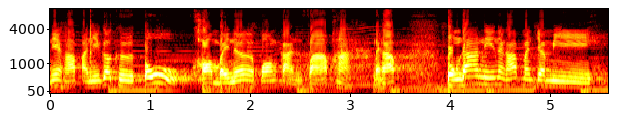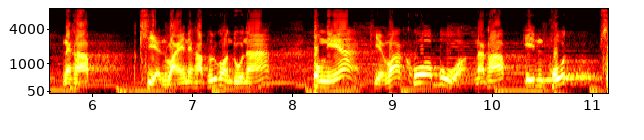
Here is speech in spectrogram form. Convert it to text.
เนี่ยครับอันนี้ก็คือตู้คอมไบเนอร์ป้องกันฟ้าผ่านะครับ ตรงด้านนี้นะครับมันจะมีนะครับเขียนไว้นะครับ ทุกคนดูนะ ตรงนี้เขียนว่าขั้วบวกนะครับ input โซ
